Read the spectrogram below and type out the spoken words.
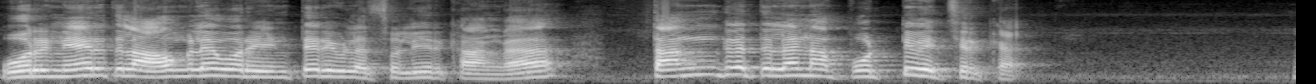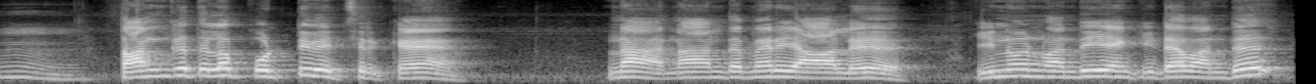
ஒரு நேரத்தில் அவங்களே ஒரு இன்டர்வியூவில் சொல்லியிருக்காங்க. தங்கத்தில் நான் பொட்டு வச்சுருக்கேன். ம். தங்கத்தில் பொட்டு வச்சுருக்கேன். நான் நான் அந்த மாதிரி ஆள். இன்னொன்று வந்து என்கிட்ட வந்து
